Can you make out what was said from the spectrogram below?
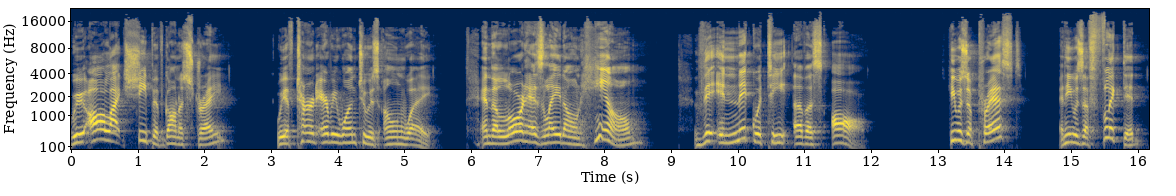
We all, like sheep, have gone astray. We have turned everyone to his own way. And the Lord has laid on him the iniquity of us all. He was oppressed and he was afflicted,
